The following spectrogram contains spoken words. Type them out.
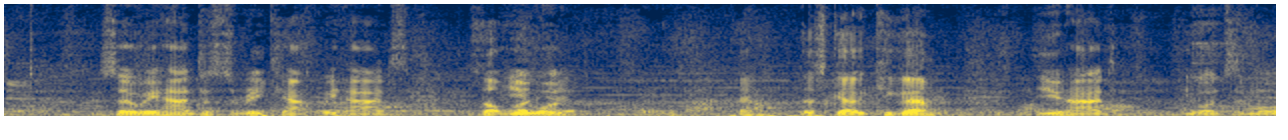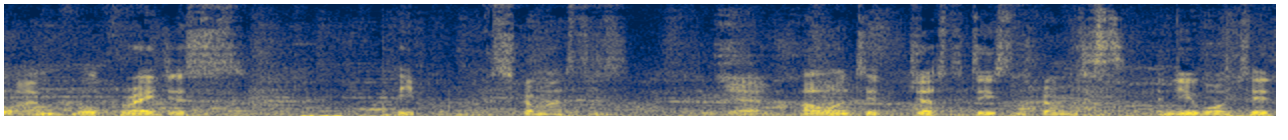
Yeah. So we had just to recap. We had. It's not you working want- yet. Okay, let's go. Keep going. You had. You wanted more um, more courageous people, scrum masters. Yeah. I wanted just a decent scrum master, and you wanted.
